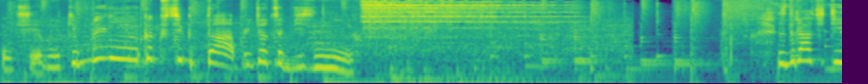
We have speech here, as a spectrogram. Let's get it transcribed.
учебники? Блин, как всегда, придется без них. Здравствуйте,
